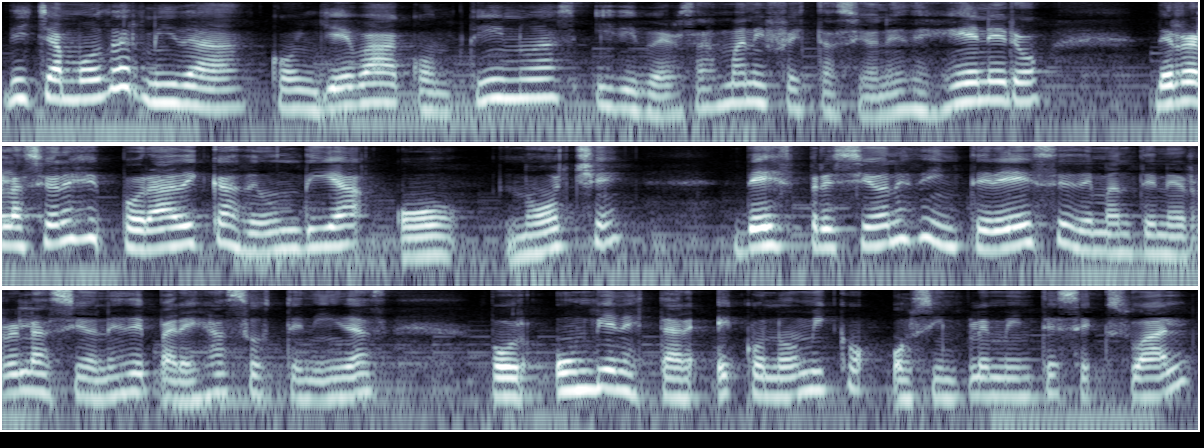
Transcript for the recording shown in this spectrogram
Dicha modernidad conlleva a continuas y diversas manifestaciones de género, de relaciones esporádicas de un día o noche, de expresiones de intereses de mantener relaciones de pareja sostenidas por un bienestar económico o simplemente sexual,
